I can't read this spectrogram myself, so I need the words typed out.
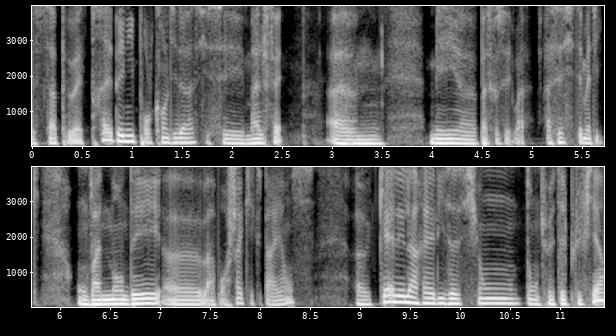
Ça peut être très béni pour le candidat si c'est mal fait. Euh, mais euh, parce que c'est voilà, assez systématique. On va demander euh, bah, pour chaque expérience quelle est la réalisation dont tu étais le plus fier?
